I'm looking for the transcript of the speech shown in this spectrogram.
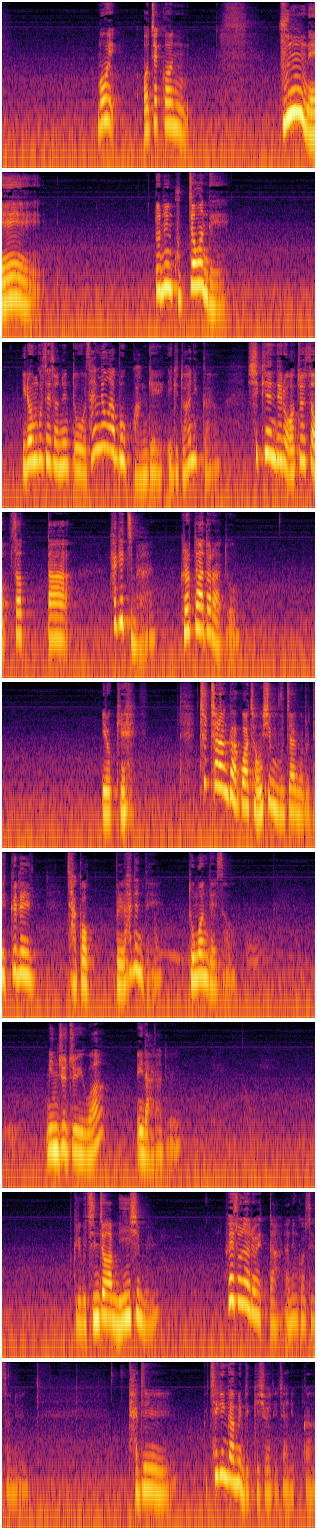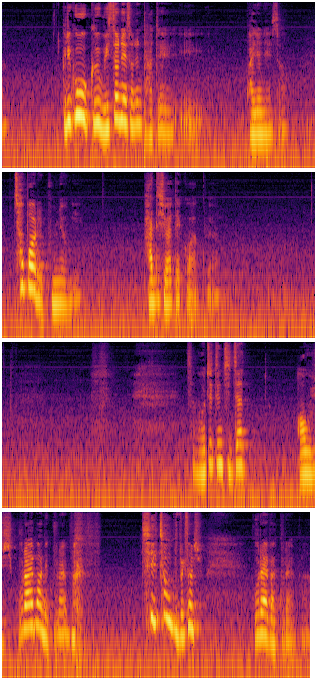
뭐, 어쨌건, 군 내, 또는 국정원 내, 이런 곳에서는 또 상명하복 관계이기도 하니까요. 시키는 대로 어쩔 수 없었다 하겠지만, 그렇다 하더라도, 이렇게 투철한 각오와 정신 무장으로 댓글을 작업을 하는데 동원돼서 민주주의와 이 나라를 그리고 진정한 민심을 훼손하려 했다라는 것에서는 다들 그 책임감을 느끼셔야 되지 않을까. 그리고 그 윗선에서는 다들 관련해서 처벌을 분명히 받으셔야 될 것 같고요. 참, 어쨌든 진짜, 어우, 씨, 꿀알바네, 꿀알바. 7,930. 꿀알바, 꿀알바.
